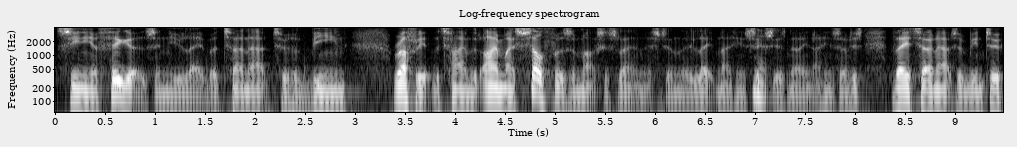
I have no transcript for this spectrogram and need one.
senior figures in New Labour turn out to have been roughly at the time that I myself was a Marxist Leninist in the late 1960s yes. and early 1970s. They turn out to have been too.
